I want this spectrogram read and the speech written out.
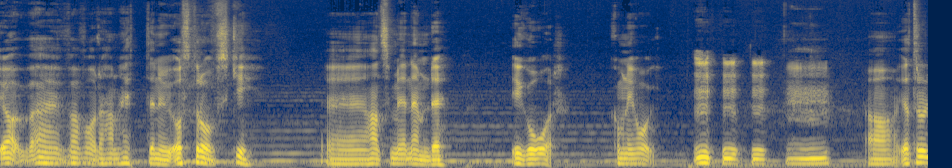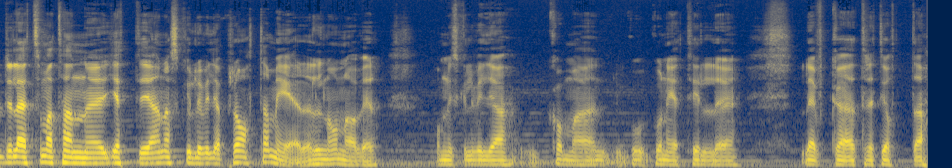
ja, vad, vad var det han hette nu? Ostrovski. Eh, han som jag nämnde igår. Kommer ni ihåg? Mm, mm, mm. Mm. Ja, jag tror det lät som att han eh, jättegärna skulle vilja prata med er, eller någon av er. Om ni skulle vilja komma, gå, gå ner till eh, Levka 38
